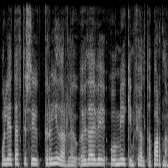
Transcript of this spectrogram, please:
og let eftir sig gríðarleg auðæfi og mikinn fjölda barna.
